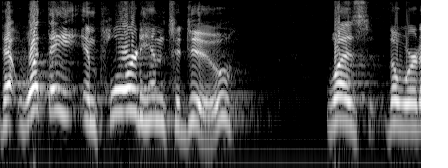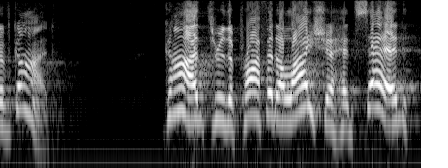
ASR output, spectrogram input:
that what they implored him to do was the Word of God? God, through the prophet Elisha, had said,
